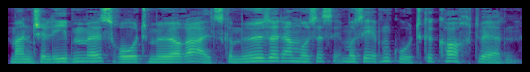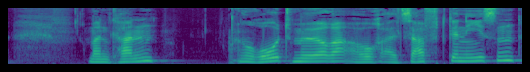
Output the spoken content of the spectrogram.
Manche lieben es, Rotmöhre als Gemüse, da muss es, muss sie eben gut gekocht werden. Man kann Rotmöhre auch als Saft genießen.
